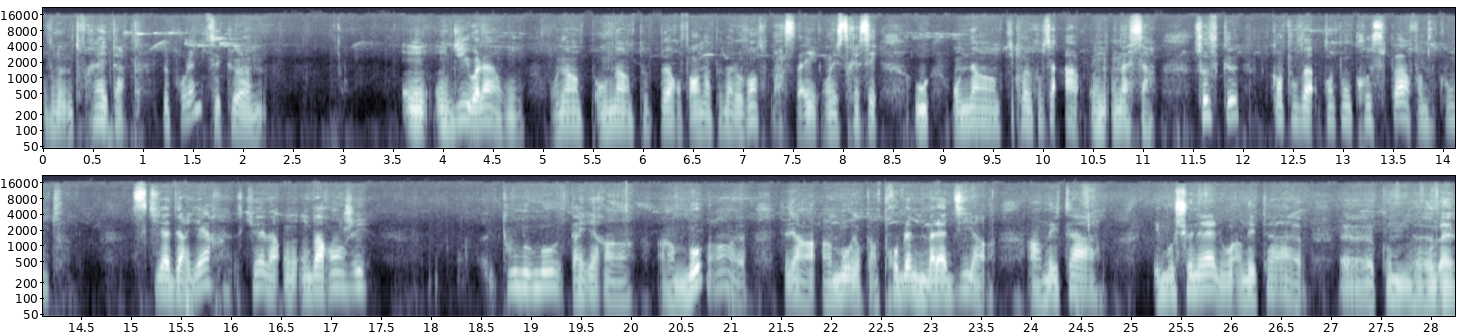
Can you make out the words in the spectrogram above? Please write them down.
notre, vrai état? Le problème, c'est que on, on, dit, voilà, on, on a, un, peu peur, enfin on a un peu mal au ventre, ça y est, on est stressé. Ou on a un petit problème comme ça, ah, on, a ça. Sauf que quand on va, quand on creuse pas, en fin de compte, ce qu'il y a derrière, ce qui est, ben, on, va ranger tous nos mots derrière un, mot, hein, c'est-à-dire un, mot, donc un problème, une maladie, un, état émotionnel ou un état euh, comme euh, ben,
